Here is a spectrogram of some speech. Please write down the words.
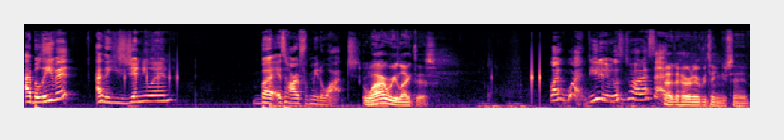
I believe it. I think he's genuine, but it's hard for me to watch. Why are we like this? Like what? You didn't even listen to what I said. I heard everything you said.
